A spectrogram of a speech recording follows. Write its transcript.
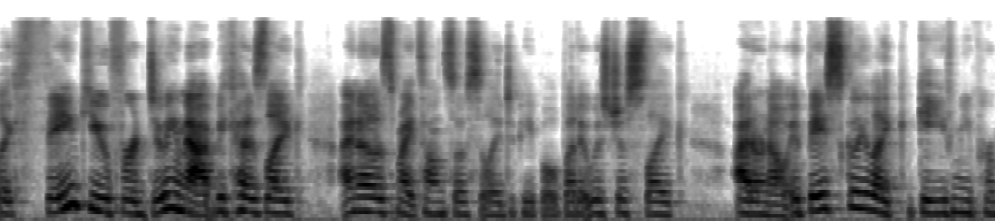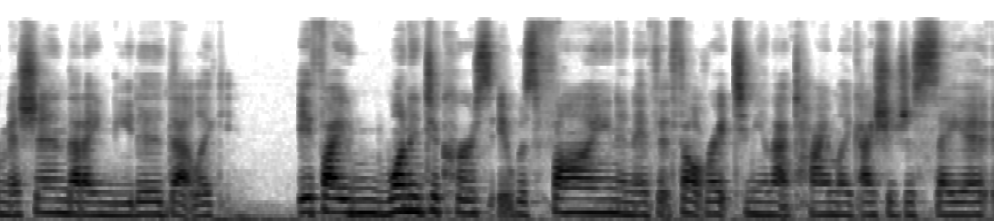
like thank you for doing that because like I know this might sound so silly to people, but it was just like I don't know. It basically like gave me permission that I needed that like if I wanted to curse, it was fine. And if it felt right to me in that time, like I should just say it.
